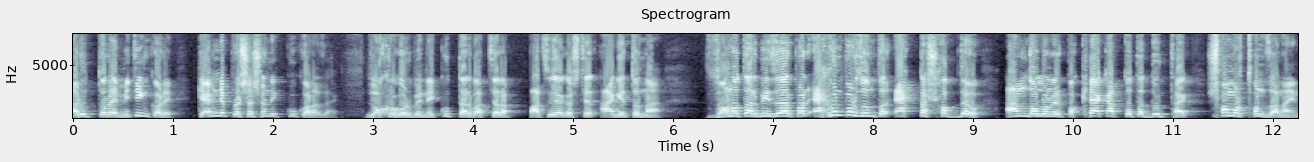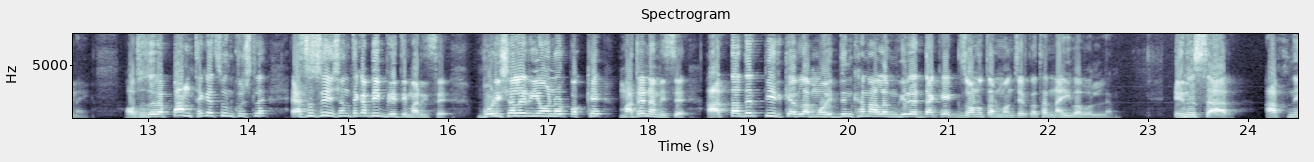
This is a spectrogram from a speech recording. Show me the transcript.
আর উত্তরায় মিটিং করে, কেমনে প্রশাসনিক কু করা যায়? লক্ষ্য করবেন, এই কুত্তার বাচ্চারা পাঁচই আগস্টের আগে তো না। জনতার বিজয়ের পর এখন পর্যন্ত একটা শব্দেও আন্দোলনের পক্ষে একাত্মতা দূর থাক সমর্থন জানায় নাই। অথচ এরা পান থেকে চুন খুঁজলে অ্যাসোসিয়েশন থেকে বিবৃতি মারিছে। বরিশালের ইয়নের পক্ষে মাঠে নামিছে। আর তাদের পীর কেবলা মহিদ্দিন খান আলমগীরের ডাকে জনতার মঞ্চের কথা নাইবা বললাম। এনু স্যার, আপনি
